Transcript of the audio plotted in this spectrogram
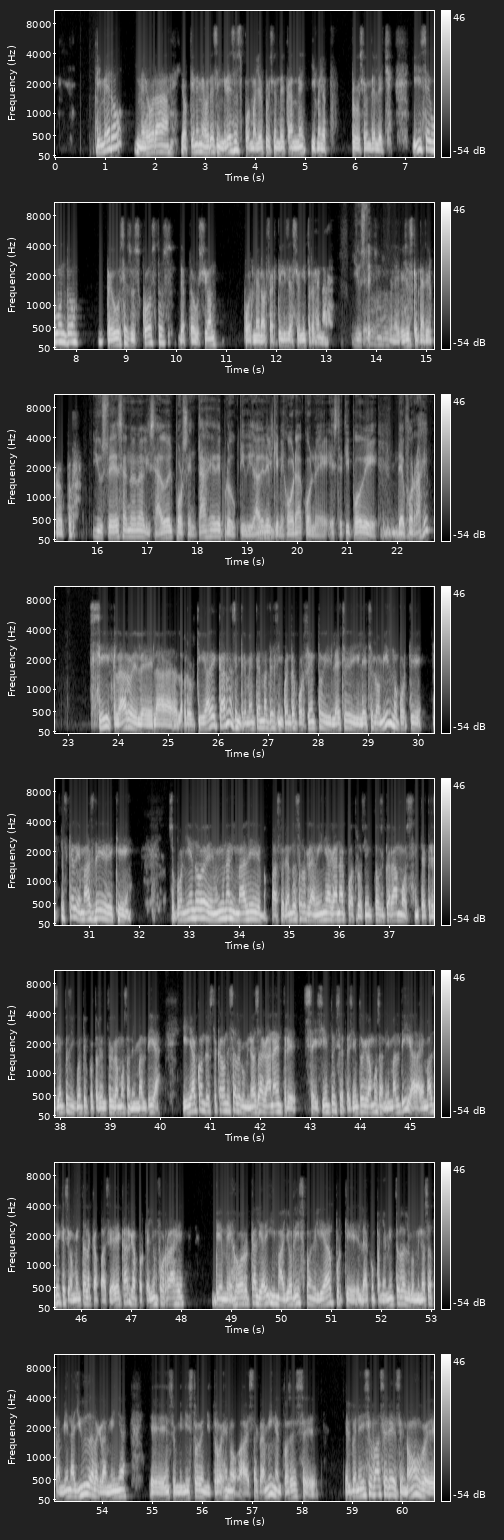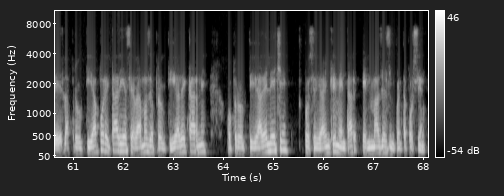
primero, mejora y obtiene mejores ingresos por mayor producción de carne y mayor producción de leche. Y segundo, reduce sus costos de producción por menor fertilización nitrogenada. ¿Y usted, Esos son los beneficios que tendría el productor. ¿Y ustedes han analizado el porcentaje de productividad en el que mejora con eh, este tipo de, de forraje? Sí, claro, eh, la, productividad de carne se incrementa en más del 50% y leche y leche lo mismo, porque es que además de, que, suponiendo en un animal eh, pastoreando solo gramínea gana 400 gramos, entre 350 y 400 gramos animal día, y ya cuando está cada una esa leguminosa gana entre 600 y 700 gramos animal día, además de que se aumenta la capacidad de carga, porque hay un forraje de mejor calidad y mayor disponibilidad porque el acompañamiento de la leguminosa también ayuda a la gramínea eh, en suministro de nitrógeno a esta gramínea. Entonces, eh, el beneficio va a ser ese, ¿no? Eh, la productividad por hectárea, si hablamos de productividad de carne o productividad de leche, pues se va a incrementar en más del 50%.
